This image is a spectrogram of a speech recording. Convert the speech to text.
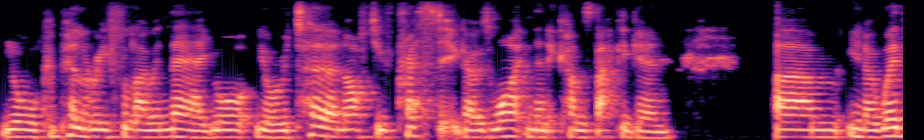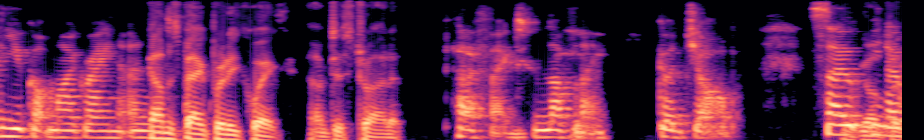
your capillary flow in there your your return after you've pressed it it goes white and then it comes back again um, you know, whether you've got migraine and Comes back pretty quick. I've just tried it. perfect, lovely, good job. So, you know,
